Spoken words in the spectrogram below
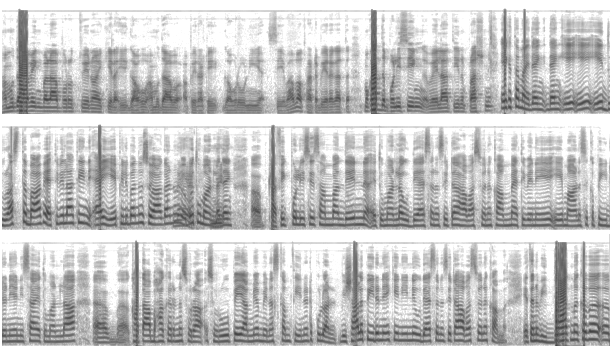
හමුදාවෙන් බලාපොරොත්තු වෙනවා කියලා ඒ ගහු හමුදාව අපේ රටේ ගෞරවනීය සේවාවක් රට බේරගත්ත මොකක්ද පොලිසියෙන් වෙලා තියෙන ප්‍රශ්නේ ඒක තමයි දැන් දැන් ඒ ඒ ඒ දුරස්ථ භාවය ඇති වෙලා තියෙන්නේ. ඇයි ඒ පිළිබඳව සොයාගන්න ඕනේ. ඔබතුමන්ලා. දැන් ට්‍රැෆික් පොලිසිය සම්බන්ධයෙන් එතුමන්ලා උදෑසන සිට හවස් වෙනකම්ම ඇතිවෙන ඒ ඒ මානසික පීඩනය නිසා එතුමන්ලා කතා බහ කරන ස්වරා- ස්වරූපයේ යම් යම් වෙනස්කම් තියෙන්නට පුළුවන්. විශාල පීඩනයකින් ඉන්නේ උදෑසන සිට හවස් වෙනකම්ම. එතන විද්‍යාත්මකව අ,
